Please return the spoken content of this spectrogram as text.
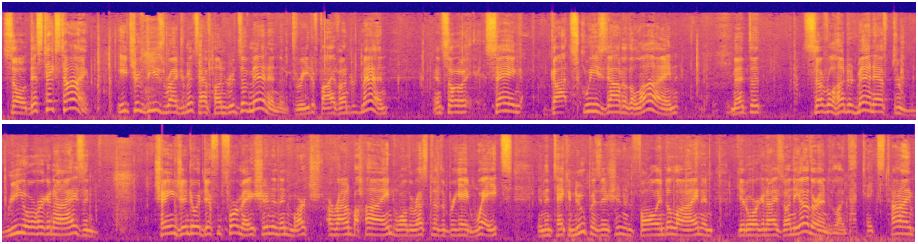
So this takes time. Each of these regiments have hundreds of men in them, three to 500 men. And so saying got squeezed out of the line meant that several hundred men have to reorganize and change into a different formation and then march around behind while the rest of the brigade waits and then take a new position and fall into line and get organized on the other end of the line. That takes time.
